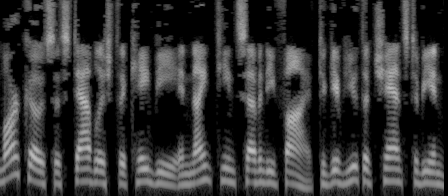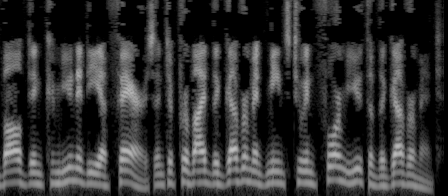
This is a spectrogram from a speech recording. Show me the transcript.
Marcos established the KB in 1975 to give youth a chance to be involved in community affairs and to provide the government means to inform youth of the government.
